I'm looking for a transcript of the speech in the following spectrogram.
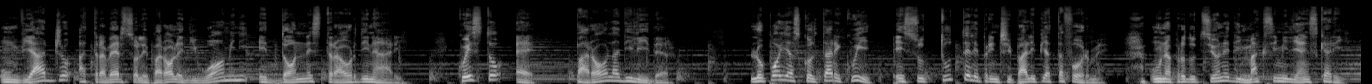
un viaggio attraverso le parole di uomini e donne straordinari. Questo è Parola di Leader lo puoi ascoltare qui e su tutte le principali piattaforme. Una produzione di Maximilian Scari.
